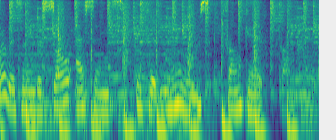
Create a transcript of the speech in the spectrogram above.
You're listening to Soul Essence. If it moves, funk it. Funk it.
